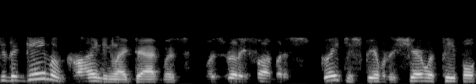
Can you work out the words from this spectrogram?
the game of grinding like that was was really fun, but it's great to be able to share with people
